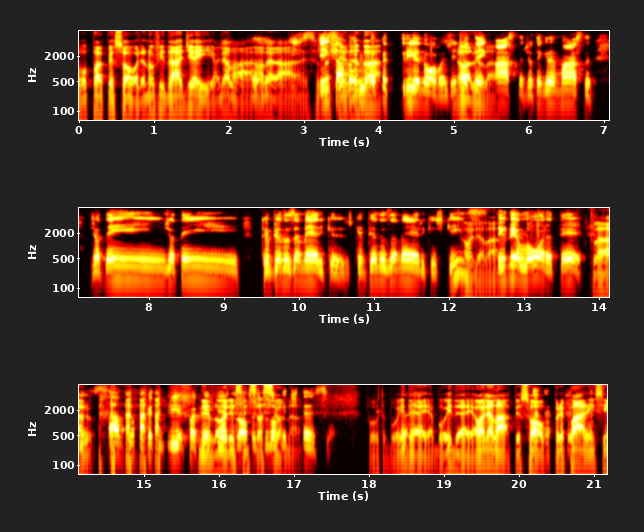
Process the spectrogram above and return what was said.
Opa, pessoal, olha a novidade aí, olha lá, é. olha lá. Isso Quem tá vir a... categoria nova. A gente olha já tem lá. Master, já tem Grand Master, já tem, já tem campeão das Américas, campeão das Américas. Quem olha lá. tem o Nelore até. Claro. Quem sabe tem uma categoria para Nelore é sensacional. de longa distância. Puta, boa é? ideia, boa ideia. Olha lá, pessoal, preparem-se.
